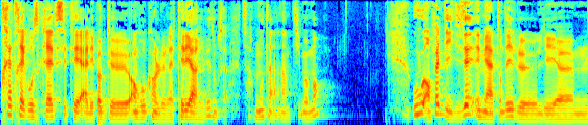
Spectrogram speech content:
très très grosse grève, c'était à l'époque de, en gros, quand la télé arrivait, donc ça, ça remonte à un petit moment. Où en fait il disait eh, mais attendez le, les euh,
